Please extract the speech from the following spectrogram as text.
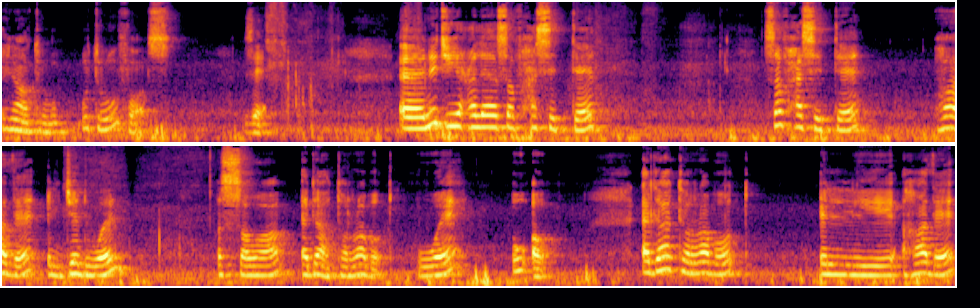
هنا ترو وترو فولس زين. آه نجي على صفحة ستة. صفحة ستة هذا الجدول الصواب أداة الربط و و أو. أداة الربط اللي هذا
